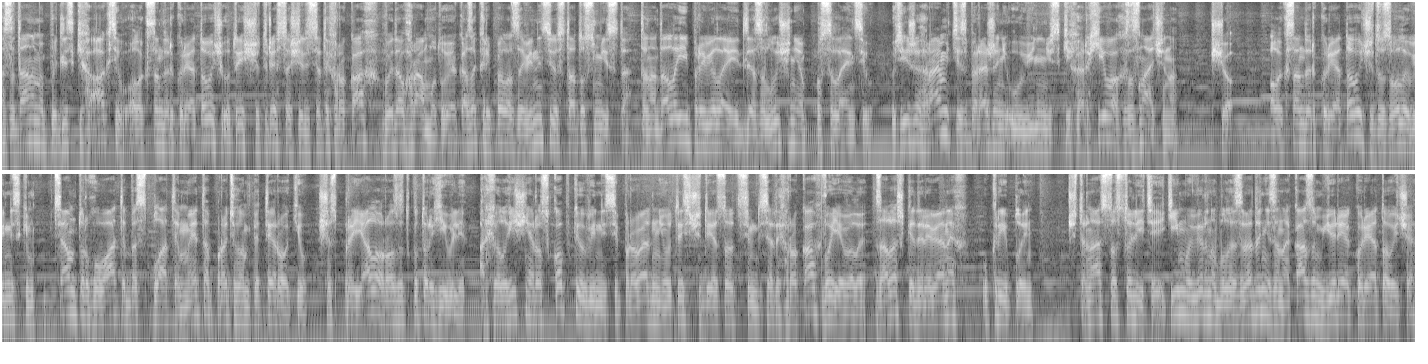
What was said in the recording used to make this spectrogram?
За даними подільських актів, Олександр Корятович у 1360-х роках видав грамоту, яка закріпила за Вінницею статус міста та надала їй привілеї для залучення поселенців. У цій же грамоті, збереженій у вільнюських архівах, зазначено, що Олександр Корятович дозволив вінницьким купцям торгувати без сплати мита протягом п'яти років, що сприяло розвитку торгівлі. Археологічні розкопки у Вінниці, проведені у 1970-х роках, виявили залишки дерев'яних укріплень 14 століття, які ймовірно були зведені за наказом Юрія Коріатовича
